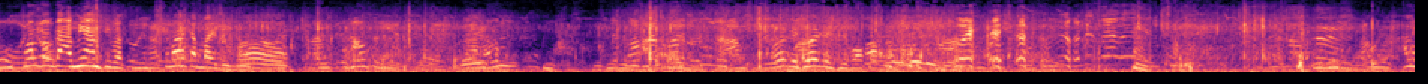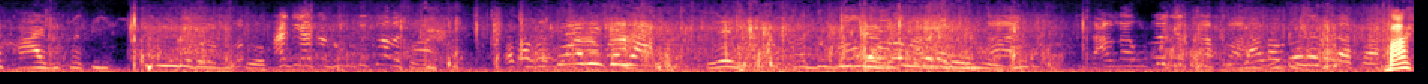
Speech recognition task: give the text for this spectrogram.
উফলটা তো আমি আনতে পারছি তোমার কামাই দেব। বাস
